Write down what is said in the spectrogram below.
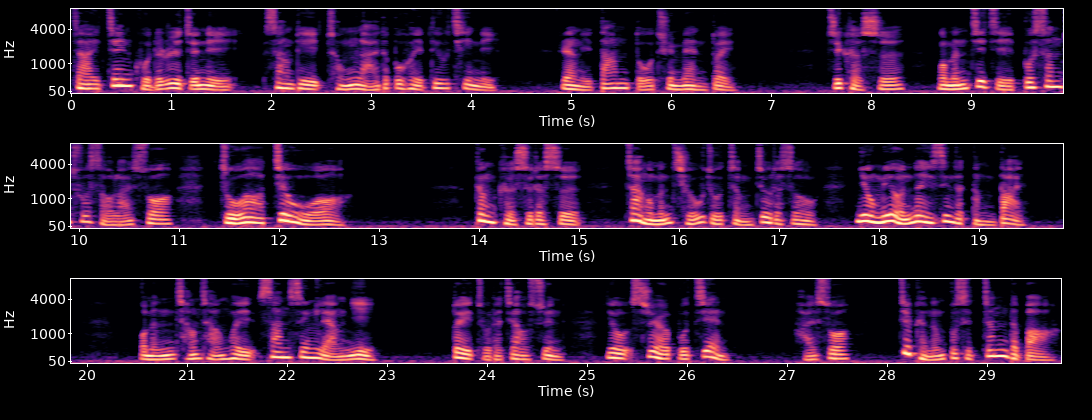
在艰苦的日子里，上帝从来都不会丢弃你，让你单独去面对。只可是我们自己不伸出手来说：“主啊，救我！”更可惜的是，在我们求主拯救的时候，又没有内心的等待。我们常常会三心两意，对主的教训又视而不见，还说这可能不是真的吧？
